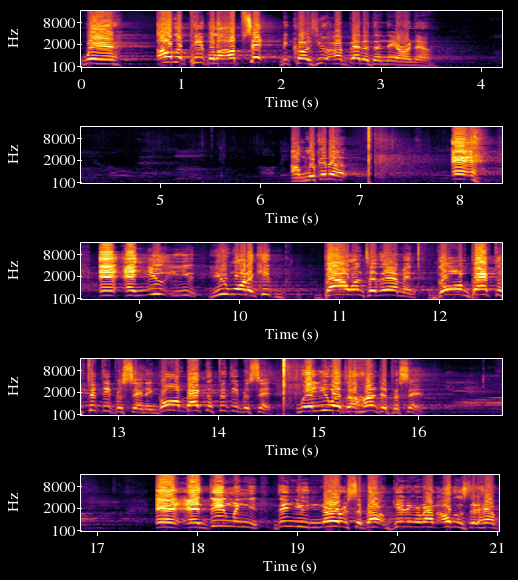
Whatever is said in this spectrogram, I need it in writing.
where other people are upset because you are better than they are now. I'm looking up. And, and, and you, you, you want to keep bowing to them and going back to 50% and going back to 50% where you was 100%. And, and then when you then you nervous about getting around others that have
